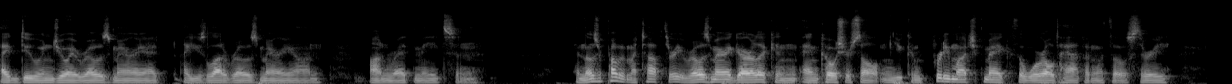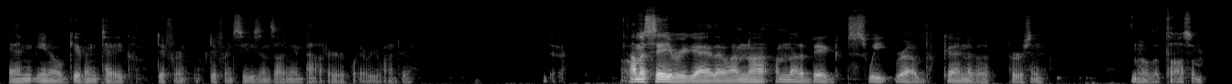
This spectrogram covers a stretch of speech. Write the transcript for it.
I do enjoy rosemary. I, I use a lot of rosemary on on red meats and and those are probably my top three: rosemary, garlic, and, and kosher salt. And you can pretty much make the world happen with those three, and you know, give and take different different seasons, onion powder, whatever you want to do. I'm a savory guy though. I'm not. I'm not a big sweet rub kind of a person. No, that's awesome.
